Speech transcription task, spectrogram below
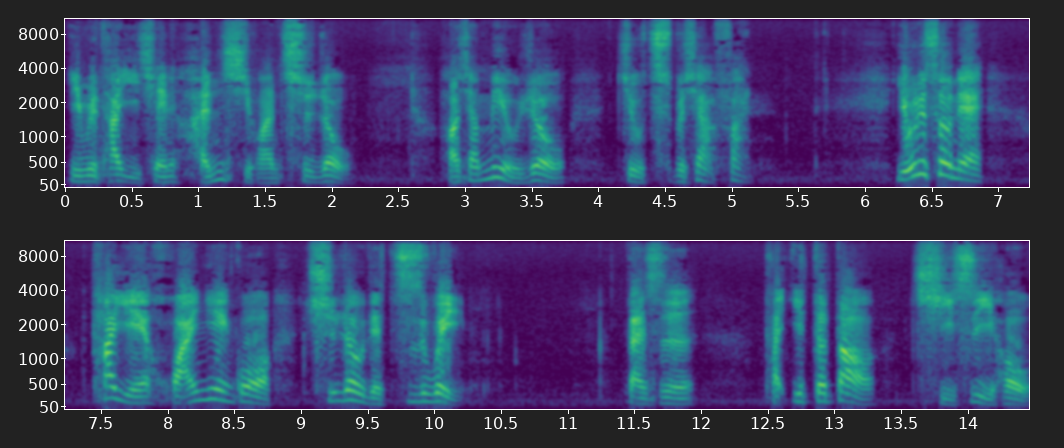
因为他以前很喜欢吃肉，好像没有肉就吃不下饭，有的时候呢。他也怀念过吃肉的滋味，但是他一得到启示以后，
